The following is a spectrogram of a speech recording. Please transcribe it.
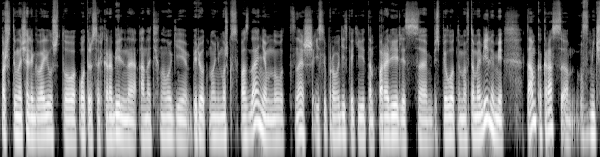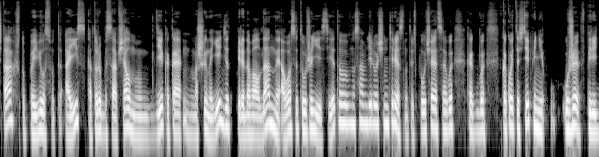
Паша, ты вначале говорил, что отрасль корабельная, она технологии берет, но немножко с опозданием. Но вот, знаешь, если проводить какие-то параллели с э, беспилотными автомобилями, там как раз э, в мечтах, чтобы появился вот АИС, который бы сообщал, где какая машина едет, передавал данные, а у вас это уже есть. И это на самом деле очень интересно. То есть, получается, вы как бы в какой-то степени уже впереди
